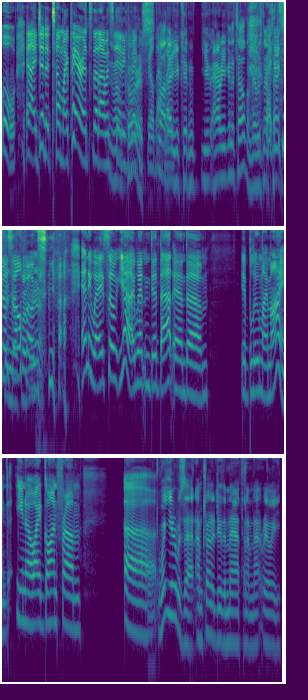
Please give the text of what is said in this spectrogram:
know, and I didn't tell my parents that I was Well, getting to. Bakersfield that well, way. no, you couldn't. You, how are you going to tell them? There was no right, there was no cell yeah. phones. Yeah. Anyway, so yeah, I went and did that, and um, it blew my mind. You know, I'd gone from uh, What year was that? I'm trying to do the math, and I'm not really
